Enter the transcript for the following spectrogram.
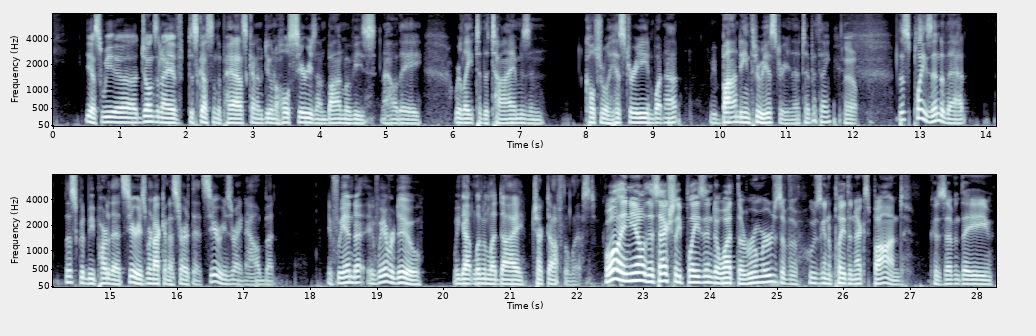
Yes, we uh, Jones and I have discussed in the past, kind of doing a whole series on Bond movies and how they relate to the times and cultural history and whatnot. We bonding through history, that type of thing. Yep. This plays into that. This could be part of that series. We're not going to start that series right now, but if we end up, if we ever do, we got Live and Let Die checked off the list. Well, and you know this actually plays into what the rumors of who's going to play the next Bond, because haven't they?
